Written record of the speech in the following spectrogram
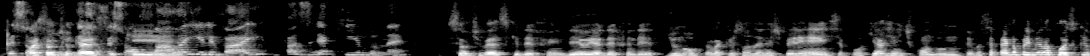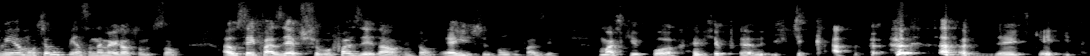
O pessoal Mas se eu comunicação, o tivesse pessoal que- fala e ele vai fazer aquilo, né? Se eu tivesse que defender, eu ia defender de novo pela questão da inexperiência. Porque a gente, quando não tem. Você pega a primeira coisa que vem à mão, você não pensa na melhor solução. Ah, eu sei fazer? Puxa, eu vou fazer. Não, então é isso, então eu vou fazer. Mas que, pô, eu fico esticado. Gente, que isso?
